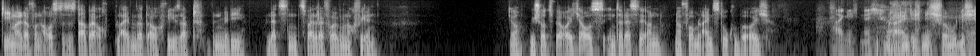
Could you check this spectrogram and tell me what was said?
gehe mal davon aus, dass es dabei auch bleiben wird, auch wie gesagt, wenn mir die letzten zwei, drei Folgen noch fehlen. Ja, wie schaut es bei euch aus? Interesse an einer Formel 1-Doku bei euch? Eigentlich nicht. Ja, eigentlich nicht, vermutlich.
